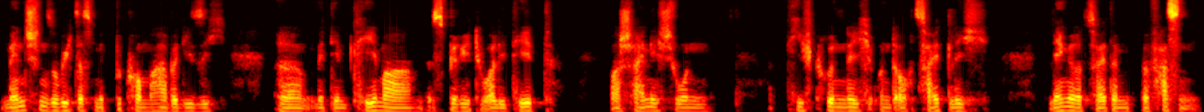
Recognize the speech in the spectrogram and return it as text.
Menschen, so wie ich das mitbekommen habe, die sich äh, mit dem Thema Spiritualität wahrscheinlich schon tiefgründig und auch zeitlich längere Zeit damit befassen.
